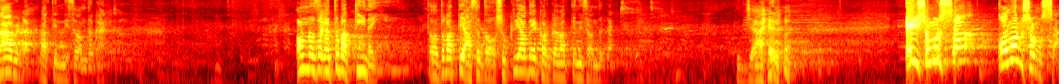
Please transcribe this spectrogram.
না বেটা, বাতির নিচে অন্ধকার। অন্য জায়গায় তো বাতি নাই। তো তো বাতি আছে তো, শুক্রিয়া আদায় করবে বাতি নিচে অন্ধকার। জাহেল। এই সমস্যা কমন সমস্যা।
